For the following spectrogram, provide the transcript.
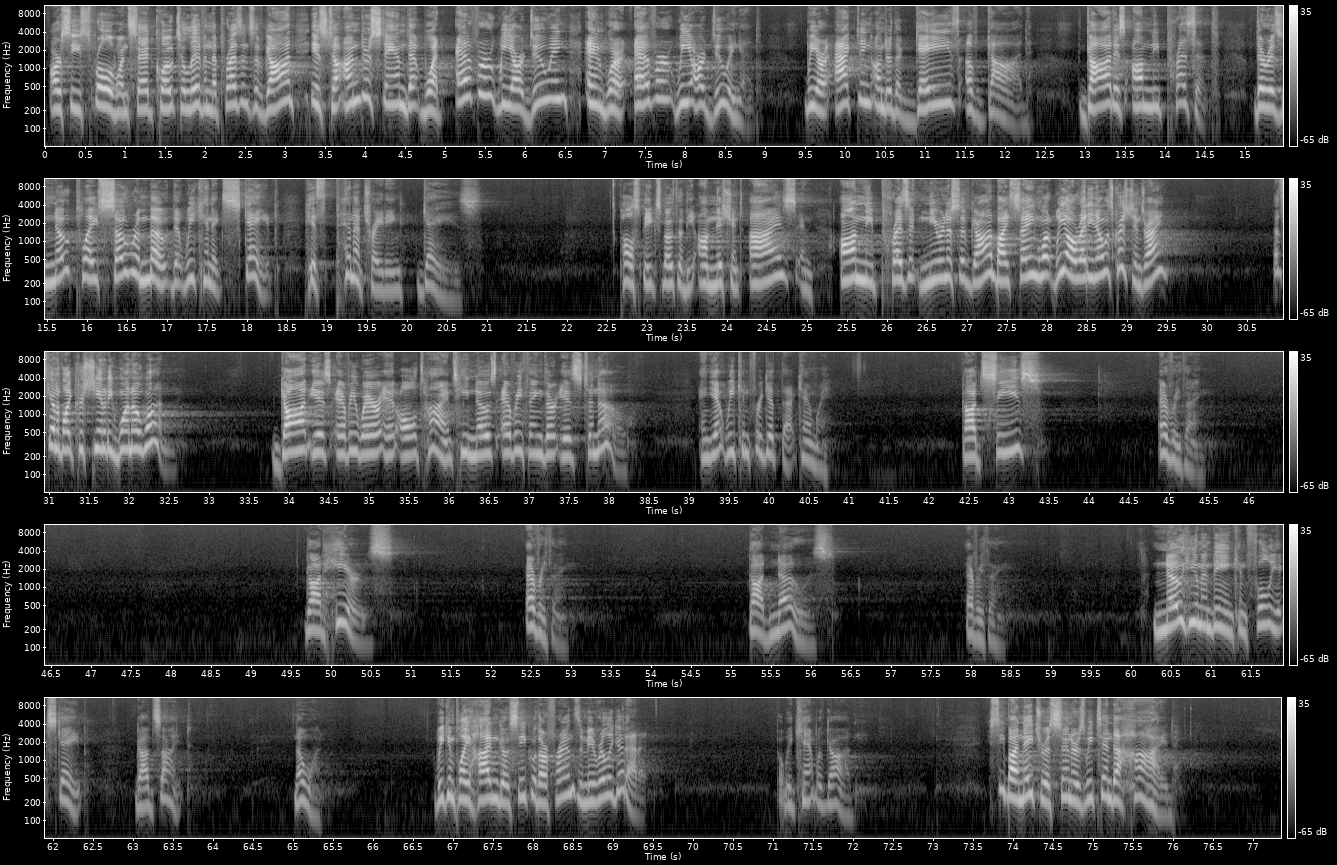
R.C. Sproul once said, quote, to live in the presence of God is to understand that whatever we are doing and wherever we are doing it, we are acting under the gaze of God. God is omnipresent. There is no place so remote that we can escape his penetrating gaze. Paul speaks both of the omniscient eyes and omnipresent nearness of God by saying what we already know as Christians, right? That's kind of like Christianity 101. God is everywhere at all times, He knows everything there is to know. And yet we can forget that, can we? God sees, everything. God hears everything. God knows everything. No human being can fully escape God's sight. No one. We can play hide and go seek with our friends and be really good at it, but we can't with God. You see, by nature as sinners, we tend to hide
